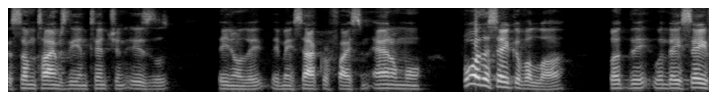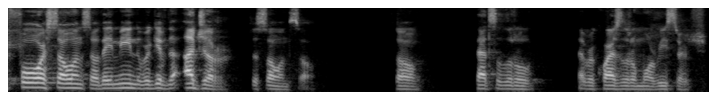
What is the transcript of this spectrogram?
Because sometimes the intention is, you know, they, they may sacrifice an animal for the sake of Allah, but they, when they say for so and so, they mean that we give the ajr to so and so. So that's a little, that requires a little more research.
